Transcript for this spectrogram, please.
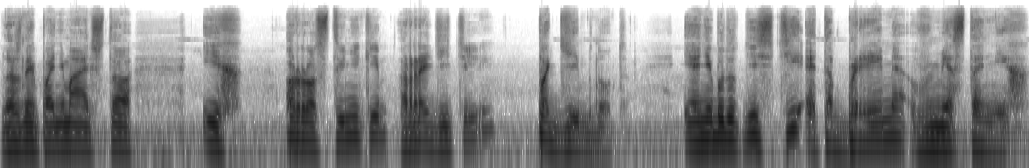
Должны понимать, что их родственники, родители погибнут. И они будут нести это бремя вместо них.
